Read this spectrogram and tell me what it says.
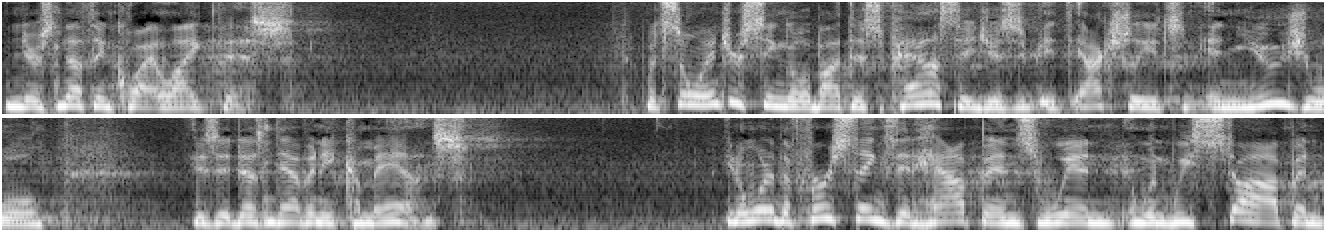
And there's nothing quite like this. What's so interesting, though, about this passage is it actually it's unusual, is it doesn't have any commands. You know, one of the first things that happens when, when we stop, and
